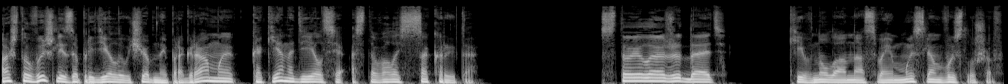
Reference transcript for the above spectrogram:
А что вышли за пределы учебной программы, как я надеялся, оставалось сокрыто. «Стоило ожидать», — кивнула она своим мыслям, выслушав.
